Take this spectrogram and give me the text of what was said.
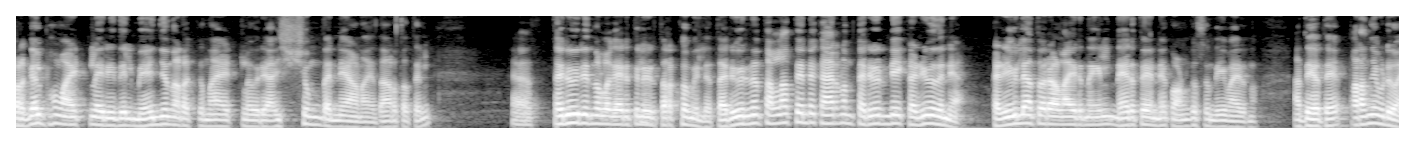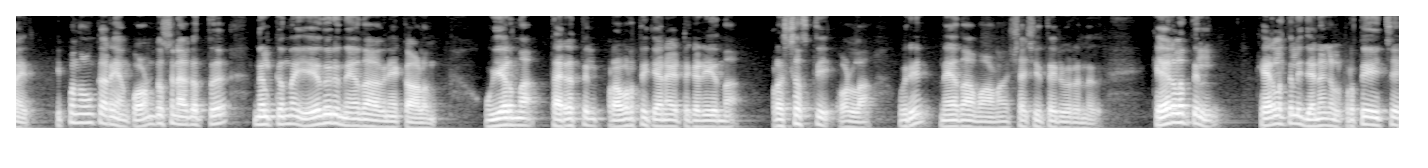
പ്രഗത്ഭമായിട്ടുള്ള രീതിയിൽ മേഞ്ഞു നടക്കുന്നതായിട്ടുള്ള ഒരു ഐശ്വം തന്നെയാണ് യഥാർത്ഥത്തിൽ. തരൂർ എന്നുള്ള കാര്യത്തിൽ ഒരു തർക്കമില്ല തരൂരിനെ തള്ളാത്തതിന്റെ കാരണം തരൂരിന്റെ കഴിവ് തന്നെയാണ്. കഴിവില്ലാത്ത ഒരാളായിരുന്നെങ്കിൽ നേരത്തെ തന്നെ കോൺഗ്രസ് എന്ത് ചെയ്യുമായിരുന്നു? അദ്ദേഹത്തെ പറഞ്ഞു വിടുമായിരുന്നു. ഇപ്പം നമുക്കറിയാം കോൺഗ്രസ്സിനകത്ത് നിൽക്കുന്ന ഏതൊരു നേതാവിനേക്കാളും ഉയർന്ന തരത്തിൽ പ്രവർത്തിക്കാനായിട്ട് കഴിയുന്ന പ്രശസ്തി ഉള്ള ഒരു നേതാവാണ് ശശി തരൂർ എന്നത്. കേരളത്തിൽ കേരളത്തിലെ ജനങ്ങൾ പ്രത്യേകിച്ച്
